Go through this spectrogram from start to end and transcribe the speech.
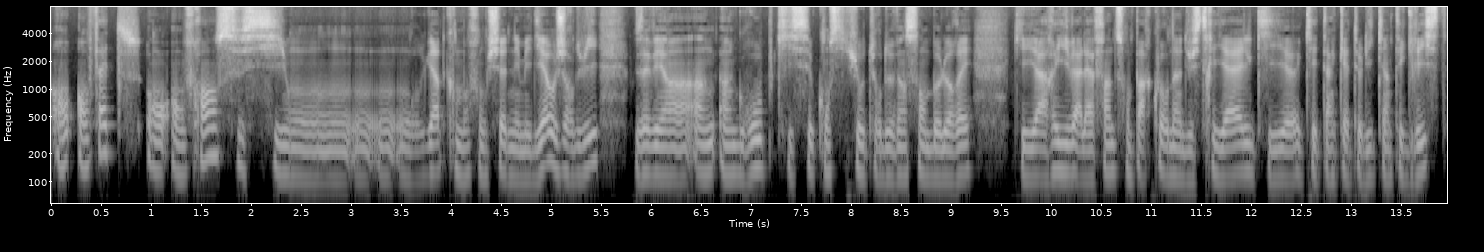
en, fait, en, France, si on, on, regarde comment fonctionnent les médias, aujourd'hui, vous avez un, un, groupe qui se constitue autour de Vincent Bolloré, qui arrive à la fin de son parcours d'industriel, qui, euh, qui est un catholique intégriste,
